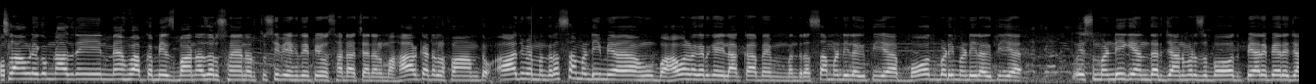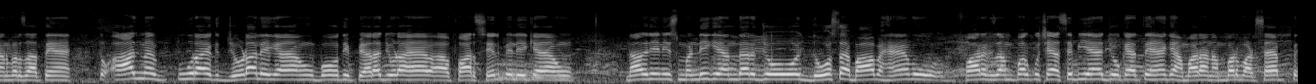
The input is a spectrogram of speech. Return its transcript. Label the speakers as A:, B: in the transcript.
A: असलम नाजरीन, मैं हूँ आपका मेज़बान अज़र हुसैन और तुम देखते पे हो साडा चैनल महार कटल फार्म। तो आज मैं मंदरसा मंडी में आया हूँ, बहावल नगर के इलाका में मंदरसा मंडी लगती है, बहुत बड़ी मंडी लगती है। तो इस मंडी के अंदर जानवर बहुत प्यारे प्यारे जानवर आते हैं। तो आज मैं पूरा एक जोड़ा लेके आया हूँ, बहुत ही प्यारा जोड़ा है फार सेल पर लेके आया हूँ। नाजरीन, इस मंडी के अंदर जो दोस्त अहबाब हैं, वो फॉर एग्ज़ाम्पल कुछ ऐसे भी हैं जो कहते हैं कि हमारा नंबर व्हाट्सएप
